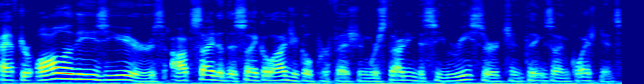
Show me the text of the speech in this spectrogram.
after all of these years outside of the psychological profession, we're starting to see research and things on questions.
